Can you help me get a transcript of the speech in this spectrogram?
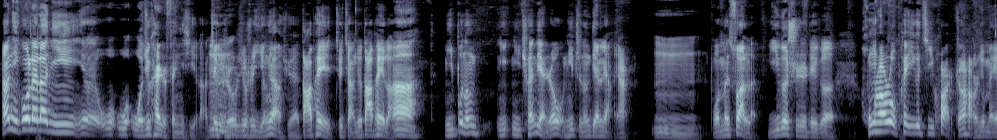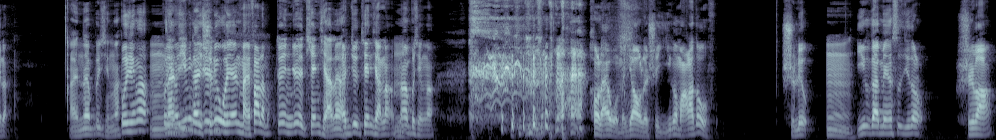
然后你过来了，你呃，我我我就开始分析了。这个时嗯候就是营养学搭配，就讲究搭配了。啊，你不能，你你全点肉，你只能点两样。嗯，我们算了，一个是这个红烧肉配一个鸡块，正好就没了。哎，那不行啊，不行啊，嗯不行你那就因为你十六块钱买饭了吗，对你这得添钱了你。就添钱了，嗯那不行啊。后来我们要了是一个麻辣豆腐，十六，嗯。一个干煸四季豆，十八，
